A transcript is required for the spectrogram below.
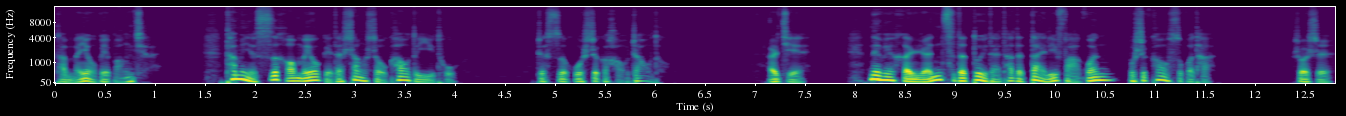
他没有被绑起来，他们也丝毫没有给他上手铐的意图，这似乎是个好兆头。而且，那位很仁慈的对待他的代理法官不是告诉过他？说是，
